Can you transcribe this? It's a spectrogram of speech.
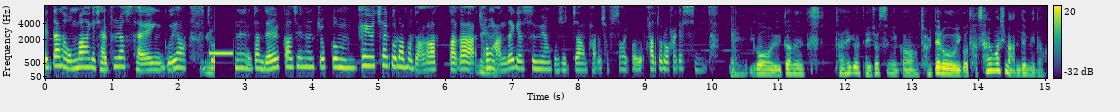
일단은 원만하게 잘 풀려서 다행이고요. 네. 저는 일단 내일까지는 조금 회유책으로 한번 나갔다가 네. 정 안 되겠으면 고소장 바로 접수하도록 하겠습니다. 네, 이거 일단은 다 해결되셨으니까 절대로 이거 다 사용하시면 안 됩니다.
